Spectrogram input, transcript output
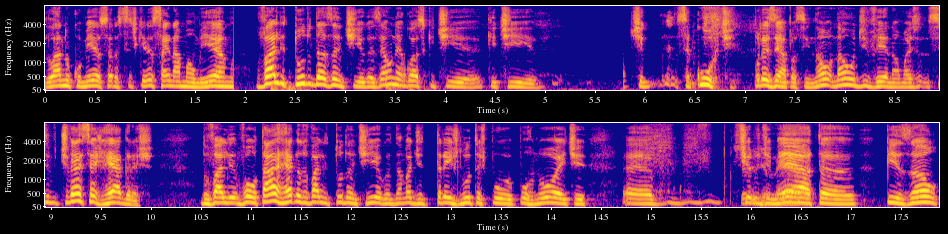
Lá no começo era vocês queriam sair na mão mesmo. Vale tudo das antigas. É um negócio que te que te- você curte. Por exemplo, assim, não não de ver não, mas se tivesse as regras do vale voltar às regras do vale tudo antigo, negócio de três lutas por, por noite, é, tiro de de meta, pisão,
